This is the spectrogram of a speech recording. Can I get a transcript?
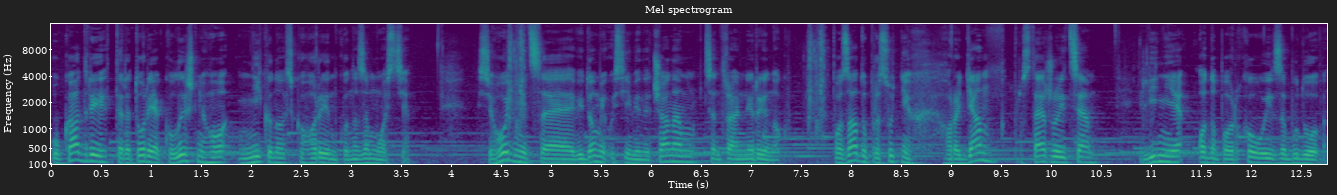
У кадрі територія колишнього Ніконовського ринку на замості. Сьогодні це відомий усім вінничанам центральний ринок. Позаду присутніх городян простежується лінія одноповерхової забудови.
